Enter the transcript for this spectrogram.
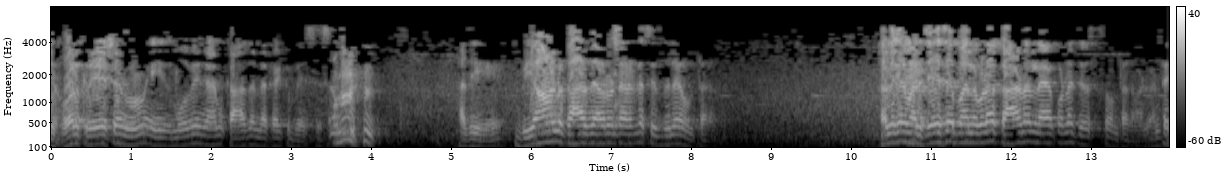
the whole creation is moving on cause and effect basis అది బియాండ్ కాజ్ ఎవరుంటారంటే సిద్ధులే ఉంటారు అందుకని వాళ్ళు చేసే పనులు కూడా కారణం లేకుండా చేస్తూ ఉంటారు వాళ్ళు అంటే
